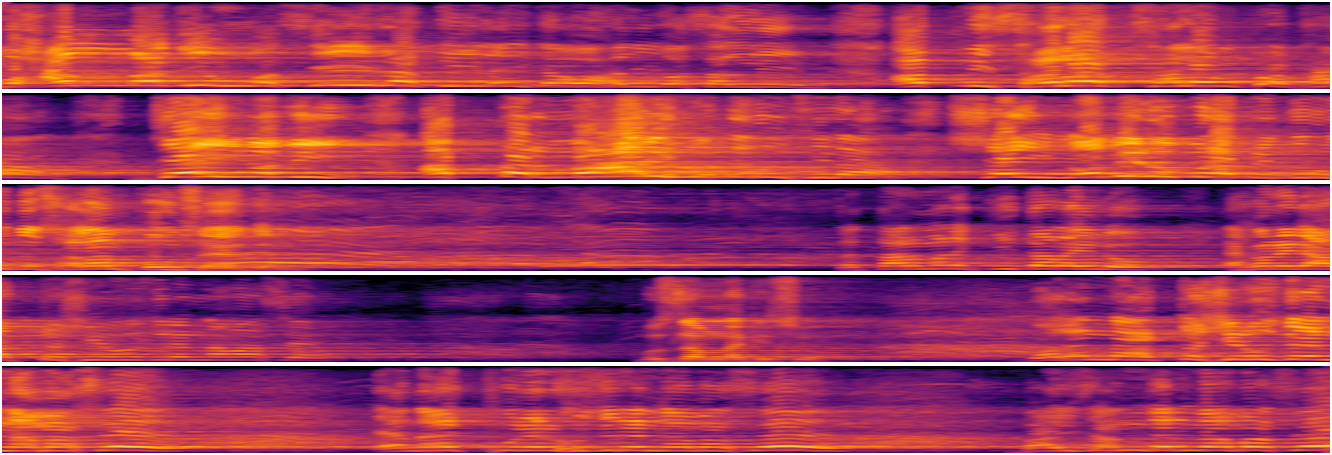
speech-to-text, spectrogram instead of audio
মুহাম্মাদি ওয়াসিলাতি ইলাইকা ওয়া আলিহি ওয়াসাল্লিম আপনি সালাত সালাম পাঠান, যেই নবী আপনার মারিফতের উসিলা, সেই নবীর উপর আপনি দুরুদ সালাম পৌঁছায় দেন। তার মানে কি দাঁড়াইলো? এখন এটা আট্টশির হুজুরের নাম আছে। বুঝলাম না কিছু। বলেন না, আট্টশির হুজুরের নাম আছে, এনায়তপুরের হুজুরের নাম আছে, বাইজানদের নাম আছে,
